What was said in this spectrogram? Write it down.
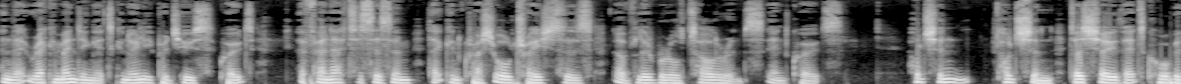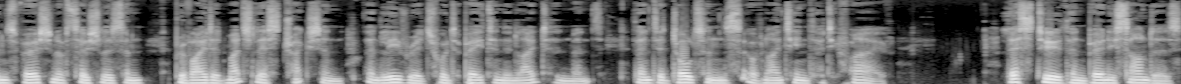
and that recommending it can only produce, quote, a fanaticism that can crush all traces of liberal tolerance. end Hodgson, Hodgson does show that Corbyn's version of socialism provided much less traction and leverage for debate and enlightenment than did Dalton's of 1935. Less too than Bernie Sanders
